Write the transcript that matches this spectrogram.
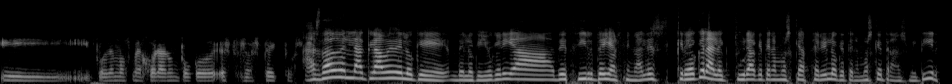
y, podemos mejorar un poco estos aspectos. Has dado en la clave de lo que de lo que yo quería decirte y al final es creo que la lectura que tenemos que hacer y lo que tenemos que transmitir.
